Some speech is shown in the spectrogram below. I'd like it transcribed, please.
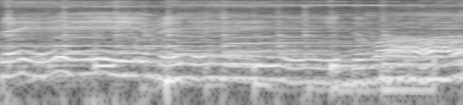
દેવ દેવે દ્વા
